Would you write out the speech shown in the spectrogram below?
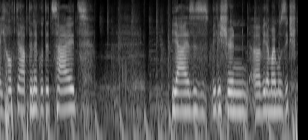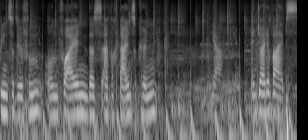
Ich hoffe, ihr habt eine gute Zeit. Ja, es ist wirklich schön, äh, wieder mal Musik spielen zu dürfen und vor allem das einfach teilen zu können. Ja, enjoy the vibes.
